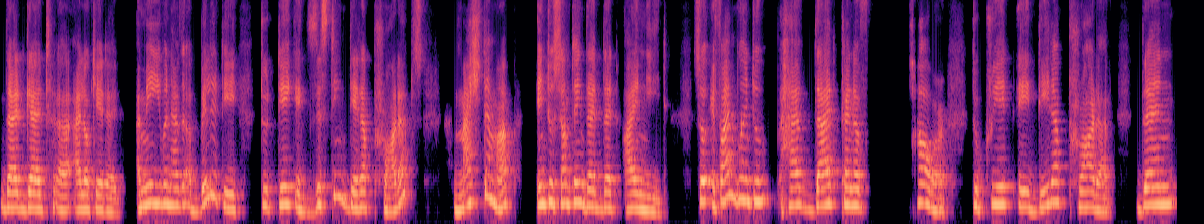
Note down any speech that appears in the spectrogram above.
that get uh, allocated. I may even have the ability to take existing data products, mash them up into something that that I need. So if I'm going to have that kind of power to create a data product, then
